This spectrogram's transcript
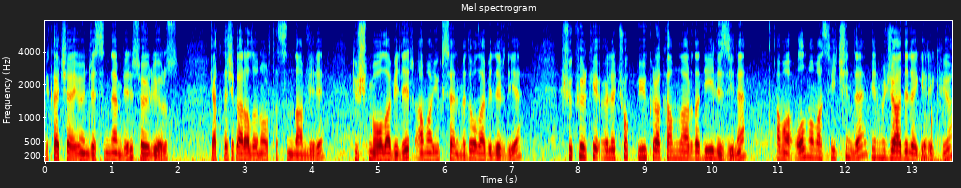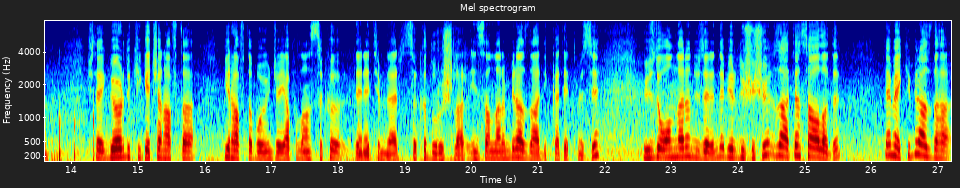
birkaç ay öncesinden beri söylüyoruz. Yaklaşık aralığın ortasından beri düşme olabilir ama yükselme de olabilir diye. Şükür ki öyle çok büyük rakamlarda değiliz yine. Ama olmaması için de bir mücadele gerekiyor. İşte gördük ki geçen hafta bir hafta boyunca yapılan sıkı denetimler, sıkı duruşlar, insanların biraz daha dikkat etmesi %10'ların üzerinde bir düşüşü zaten sağladı. Demek ki biraz daha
